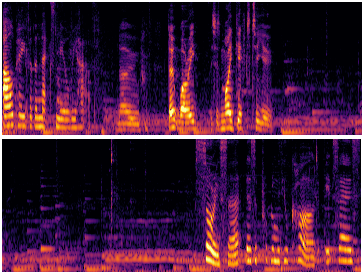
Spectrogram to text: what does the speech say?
I'll pay for the next meal we have. No, don't worry. This is my gift to you. Sorry, sir. There's a problem with your card. It says...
